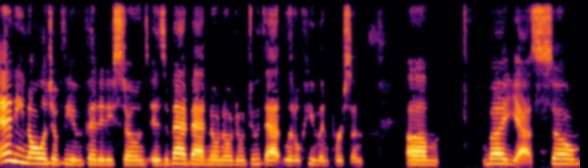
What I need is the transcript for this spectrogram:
any knowledge of the Infinity Stones, is a bad, bad, no, no, don't do that, little human person. Um, but yeah, so,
